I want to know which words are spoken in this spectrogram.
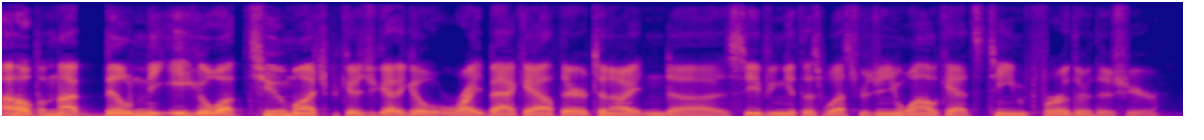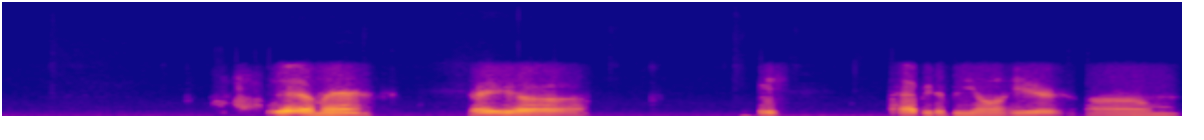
I hope I'm not building the ego up too much because you got to go right back out there tonight and uh, see if you can get this West Virginia Wildcats team further this year. Yeah, man. Hey, uh, happy to be on here. Um,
